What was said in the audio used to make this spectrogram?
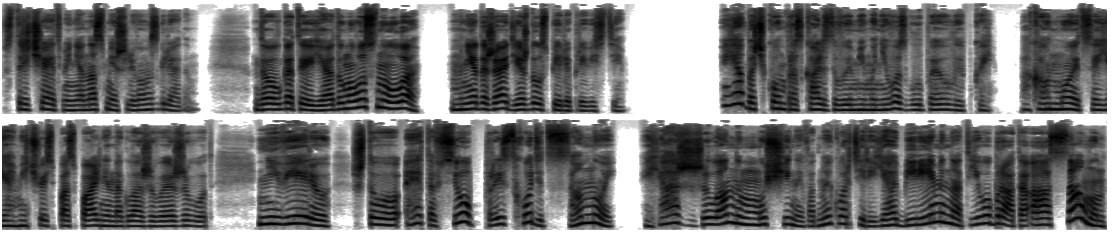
встречает меня насмешливым взглядом. «Долго ты, я думал, уснула. Мне даже одежду успели привезти». Я бочком проскальзываю мимо него с глупой улыбкой. Пока он моется, я мечусь по спальне, наглаживая живот. Не верю, что это все происходит со мной. Я с желанным мужчиной в одной квартире. Я беременна от его брата, а сам он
